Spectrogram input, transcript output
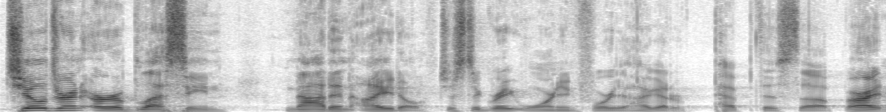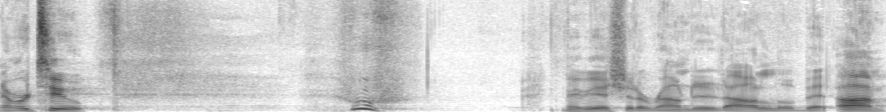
children are a blessing, not an idol. Just a great warning for you. I got to pep this up. All right, number two. Whew. Maybe I should have rounded it out a little bit. Um,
